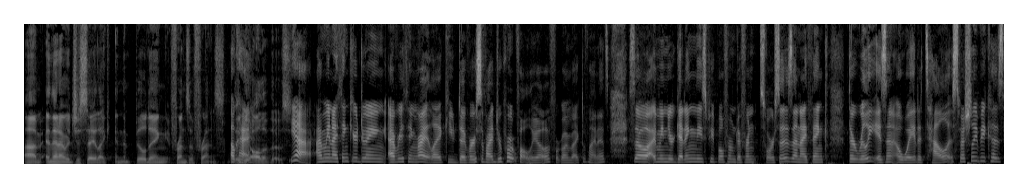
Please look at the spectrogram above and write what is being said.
um, and then I would just say like in the building, friends of friends. They'd be Okay. all of those. Yeah, I mean, I think you're doing everything right. Like you diversified your portfolio, if we're going back to finance. So, I mean, you're getting these people from different sources, and I think there really isn't a way to tell, especially because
